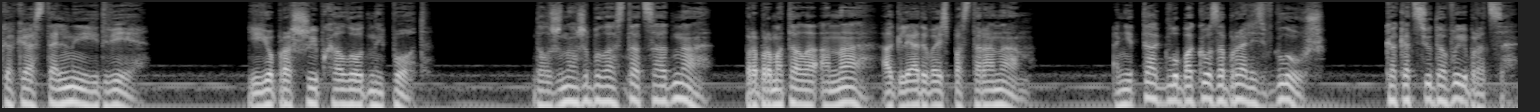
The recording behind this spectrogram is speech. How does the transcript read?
как и остальные две. Ее прошиб холодный пот. «Должна же была остаться одна», – пробормотала она, оглядываясь по сторонам. Они так глубоко забрались в глушь. Как отсюда выбраться?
